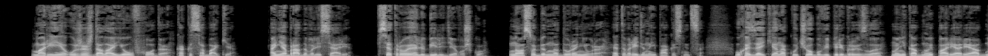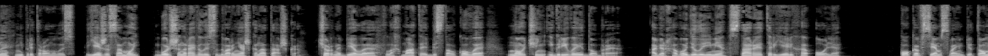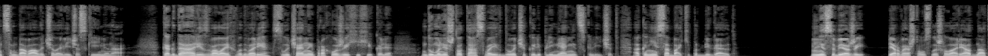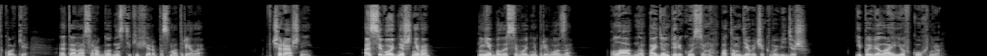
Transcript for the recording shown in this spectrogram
Мария уже ждала ее у входа, как и собаки. Они обрадовались Аре. Все трое любили девушку. Но особенно дура Нюра, эта вредина и пакостница. У хозяйки она кучу обуви перегрызла, но ни к одной паре Ариадны не притронулась. Ей же самой больше нравилась дворняжка Наташка. Черно-белая, лохматая, бестолковая, но очень игривая и добрая. А верховодила ими старая терьериха Оля. Кока всем своим питомцам давала человеческие имена. Когда Ари звала их во дворе, случайные прохожие хихикали — Думали, что та своих дочек или племянниц кличет, а к ней собаки подбегают. «Не свежий», — первое, что услышала Ариадна от Коки. Это она срок годности кефира посмотрела. «Вчерашний». «А сегодняшнего?» «Не было сегодня привоза». «Ладно, пойдем перекусим, потом девочек выведешь». И повела ее в кухню.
